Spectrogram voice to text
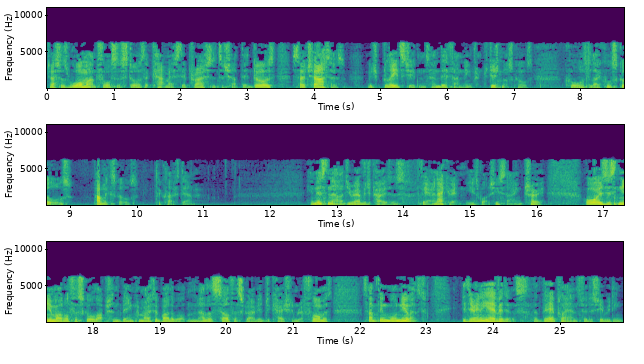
Just as Walmart forces stores that can't match their prices to shut their doors, so charters, which bleed students and their funding from traditional schools, cause local schools, public schools, to close down. In this analogy, Ravitch poses fair and accurate. Is what she's saying true? Or is this new model for school options being promoted by the Walton and other self-ascribed education reformers something more nuanced? Is there any evidence that their plans for distributing,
